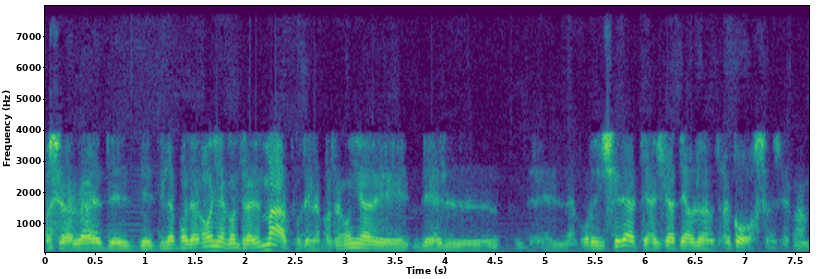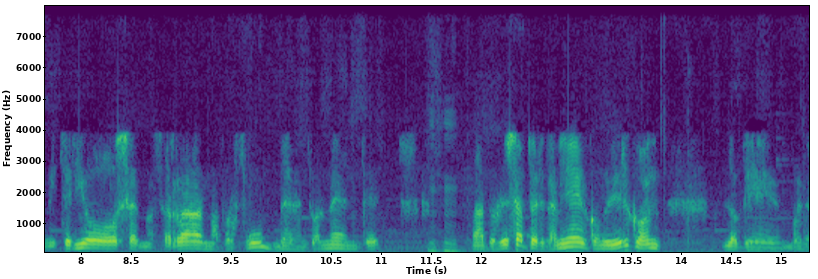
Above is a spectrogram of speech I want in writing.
o sea, de, la Patagonia contra el mar, porque la Patagonia de, la cordillera te, ya te habla de otra cosa, es más misteriosa, es más cerrada, más profunda eventualmente, más naturaleza, pero también convivir con lo que, bueno,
